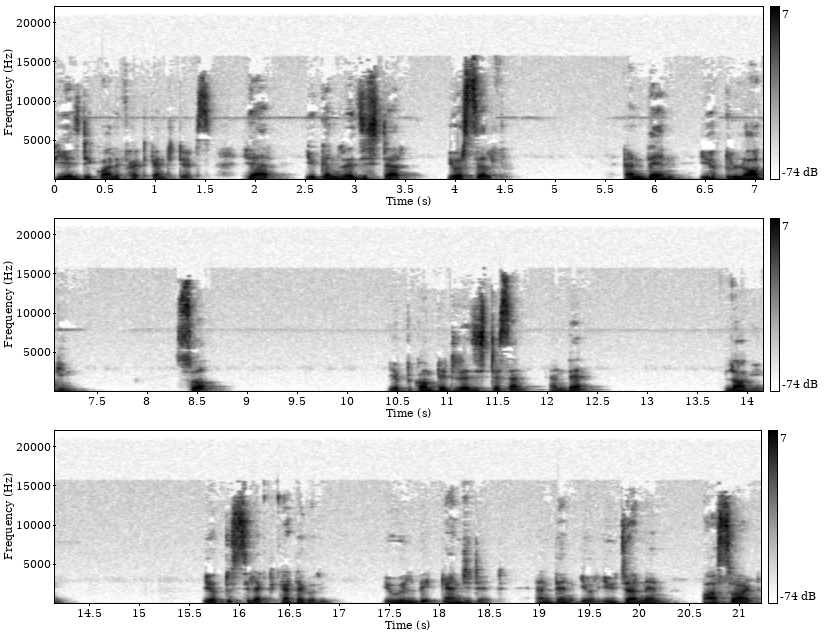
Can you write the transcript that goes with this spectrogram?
PhD qualified candidates. Here you can register yourself and then you have to log in. So you have to complete registration and then login you have to select category you will be candidate and then your username password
